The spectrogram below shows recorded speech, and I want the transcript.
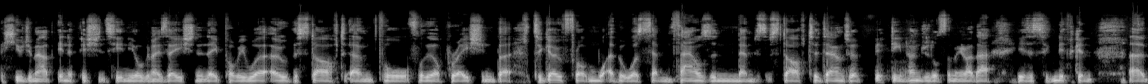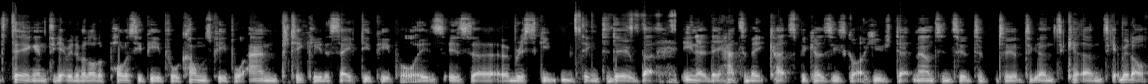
a, huge amount of inefficiency in the organisation, and they probably were overstaffed um, for for the operation. But to go from whatever was seven thousand members of staff to down to fifteen hundred or something like that is a significant uh, thing. And to get rid of a lot of policy people, comms people, and particularly the safety people is is a, a risky thing to do. But you know, they had to make cuts because he's got a huge debt mountain to to to to, um, to, um, to, get rid of.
